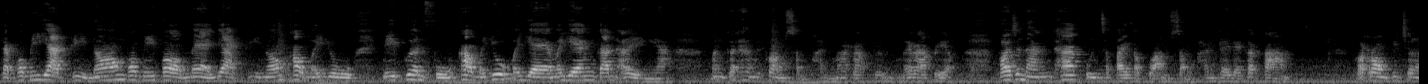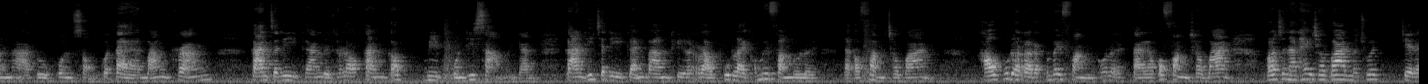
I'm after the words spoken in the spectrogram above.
แต่พอมีญาติพี่น้อง พอมีพ่อแม่ญาติพี่น้องเข้ามาอยู่ มีเพื่อนฝูงเข้ามายุมาแย่มาแย่งกันอะไรอย่างเงี้ยมันก็ทำให้ความสัมพันธ์ไมารับรื่นไม่ราบเรียบ เพราะฉะนั้นถ้าคุณจะไปกับความสัมพันธ์ใด ๆก็ตาม ก็ลองพิจารณาดูคนสองก็แต่บางครั้ง การจะดีกันหรือทะเลาะกันก็มีผลที่สามเหมือนกัน การที่จะดีกันบางทีเราพูดอะไรเขาไม่ฟังเราเลย แต่เขาฟังชาวบ้านเขาพูดอะไรเราก็ไม่ฟังเขาเลย แต่เราก็ฟังชาวบ้าน เพราะฉะนั้นให้ชาวบ้านมาช่วยเจร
